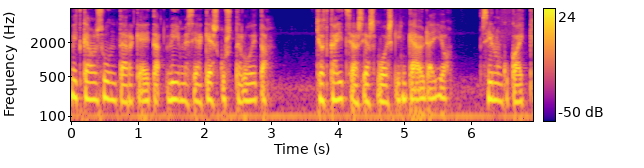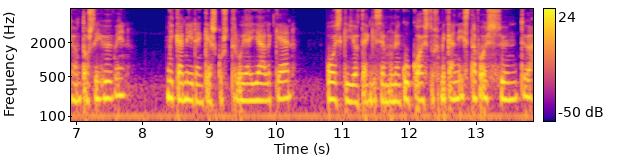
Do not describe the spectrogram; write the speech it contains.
Mitkä on sun tärkeitä viimeisiä keskusteluita, jotka itse asiassa voiskin käydä jo silloin, kun kaikki on tosi hyvin. Mikä niiden keskustelujen jälkeen olisikin jotenkin semmoinen kukoistus, mikä niistä voisi syntyä.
